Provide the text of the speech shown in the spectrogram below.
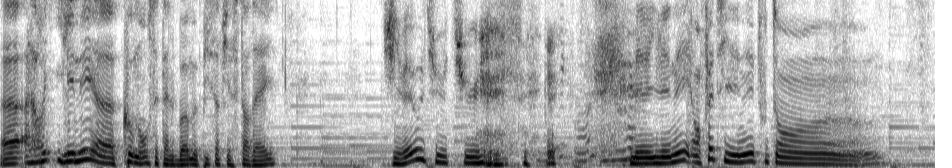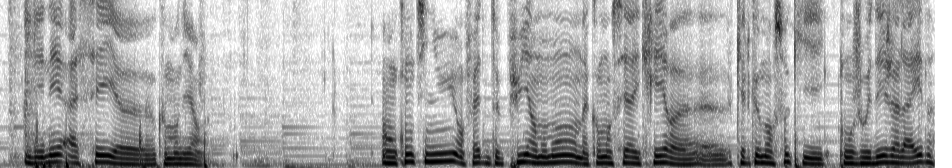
Alors il est né comment cet album, Piece of Yesterday? J'y vais ou tu, tu... Mais il est né, en fait il est né tout en... Il est né assez, euh, comment dire, en continu en fait. Depuis un moment on a commencé à écrire euh, quelques morceaux qui qu'on jouait déjà live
